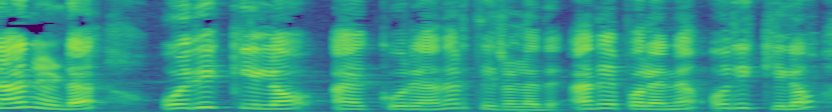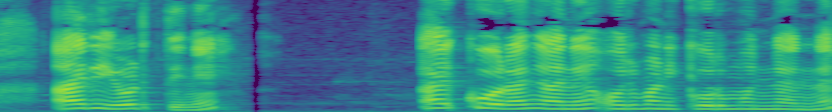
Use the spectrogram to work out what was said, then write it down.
ഞാനിവിടെ ഒരു കിലോ അയക്കൂരയാണ് എടുത്തിട്ടുള്ളത്. അതേപോലെ തന്നെ ഒരു കിലോ അരിയും എടുത്തിന്. അയക്കൂറ ഞാൻ ഒരു മണിക്കൂർ മുന്നേ തന്നെ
